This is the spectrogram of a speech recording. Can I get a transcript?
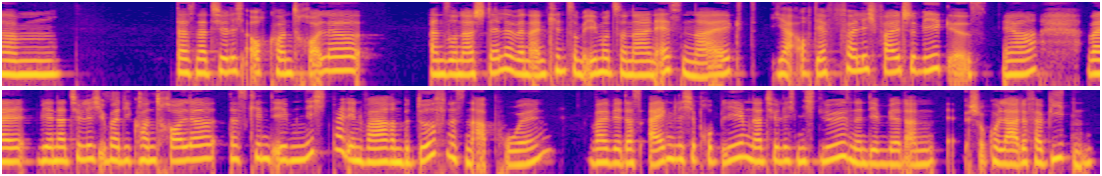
ähm, dass natürlich auch Kontrolle an so einer Stelle, wenn ein Kind zum emotionalen Essen neigt, ja auch der völlig falsche Weg ist, ja, weil wir natürlich über die Kontrolle das Kind eben nicht bei den wahren Bedürfnissen abholen, weil wir das eigentliche Problem natürlich nicht lösen, indem wir dann Schokolade verbieten.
